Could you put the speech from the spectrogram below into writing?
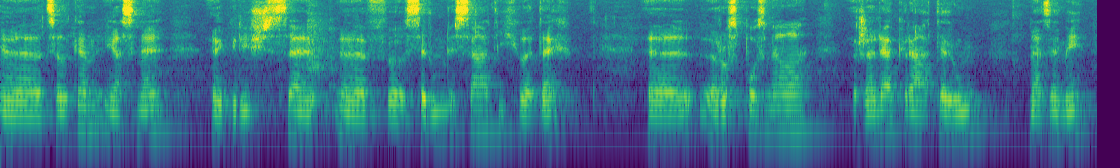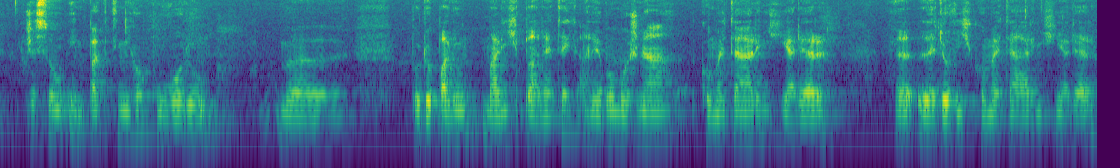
eh, celkem jasné, když se v 70. letech rozpoznala řada kráterů na Zemi, že jsou impaktního původu po dopadu malých planetek, anebo možná kometárních jader, ledových kometárních jader,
